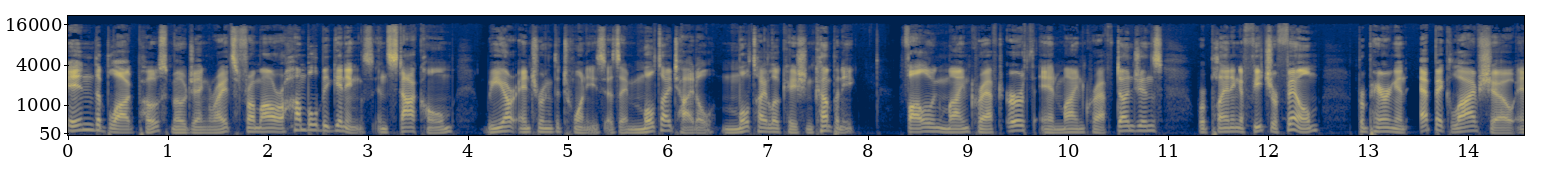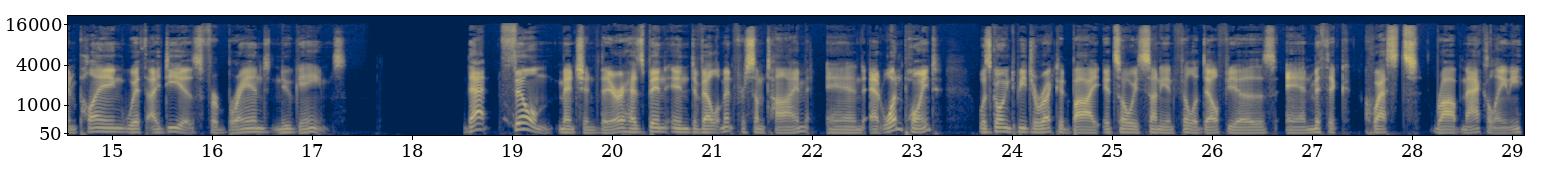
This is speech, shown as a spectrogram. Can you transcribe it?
In the blog post, Mojang writes From our humble beginnings in Stockholm, we are entering the 20s as a multi title, multi location company. Following Minecraft Earth and Minecraft Dungeons, we're planning a feature film, preparing an epic live show, and playing with ideas for brand new games. That film mentioned there has been in development for some time, and at one point was going to be directed by It's Always Sunny in Philadelphia's and Mythic Quest's Rob McElhenney,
